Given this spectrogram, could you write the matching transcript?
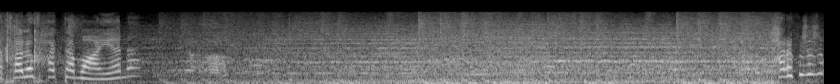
بتدخله في حتة معينة؟ حركوش عشان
